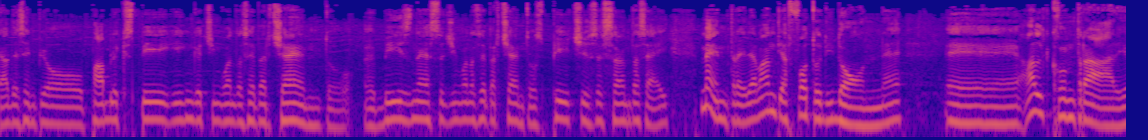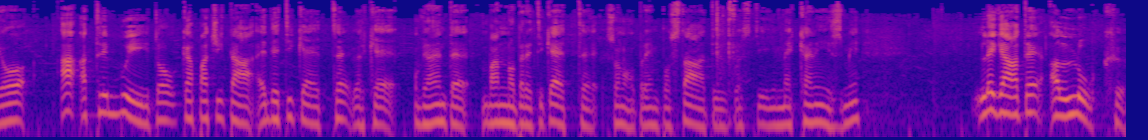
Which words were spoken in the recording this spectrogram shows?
ad esempio public speaking 56%, eh, business 56%, speech 66%, mentre davanti a foto di donne, eh, al contrario, ha attribuito capacità ed etichette, perché ovviamente vanno per etichette, sono preimpostati questi meccanismi, legate al look,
